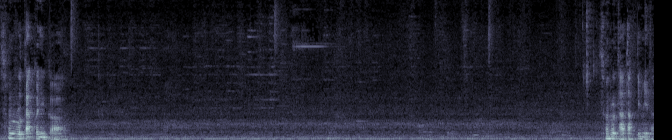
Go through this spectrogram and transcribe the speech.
손으로 닦으니까 손으로 다 닦입니다.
